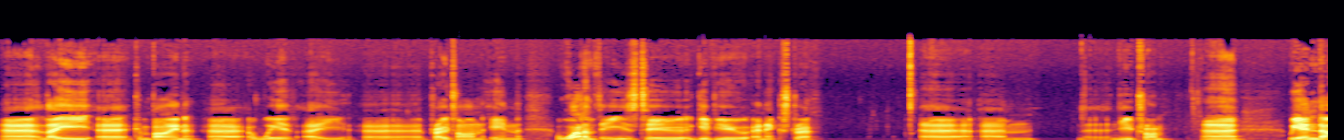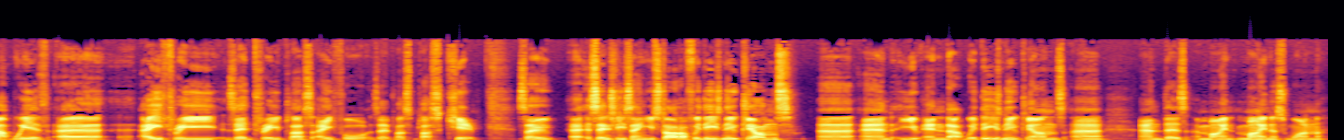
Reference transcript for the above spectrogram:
uh, they uh, combine uh, with a uh, proton in one of these to give you an extra uh, um, neutron. we end up with A3Z3 plus A4Z plus plus Q. So essentially saying you start off with these nucleons and you end up with these nucleons and there's a min minus one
